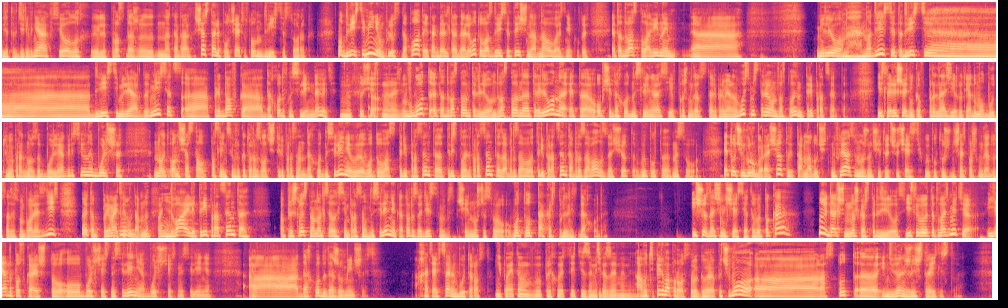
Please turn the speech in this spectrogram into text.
где-то в деревнях, в селах или просто даже на контрактах. Сейчас стали получать, условно, 240. Ну, 200 минимум, плюс доплата и так далее, и так далее. Вот у вас 200 тысяч на одного возникло. То есть это 2,5 Миллион на 200 – это 200, 200 миллиардов в месяц, а прибавка доходов населения, да ведь? Ну, существенная а, разница. В год это 2,5 триллиона. 2,5 триллиона – это общий доход населения России в прошлом году стали примерно 80 триллионов, 2,5 – 3%. Если Решетников прогнозирует, я думал, будет у него прогнозы более агрессивные, больше, но он сейчас стал, последняя цифра, которую назвал, 4% дохода населения, вы, вот у вас 3%, 3,5% образовало, 3% образовалось за счет выплаты НСО. Это очень грубый расчет, там надо учитывать инфляцию, нужно учитывать, что часть этих выплат уже началась в прошлом году, соответственно, убавляется здесь. Ну, это, понимаете, ну, это там ну, 2 или 3 процента пришлось на 0,7% населения, которое задействовано в обеспечении нужд СВО. Вот, вот так распределить доходы. Еще значительная часть это ВПК, ну и дальше немножко распределилось. Если вы вот это возьмете, я допускаю, что большая часть населения, большая часть населения, а доходы даже уменьшились. Хотя официально будет рост. И поэтому приходится идти за микрозаймами. А вот теперь вопрос. Почему э, растут э, индивидуальные жилищные строительства?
